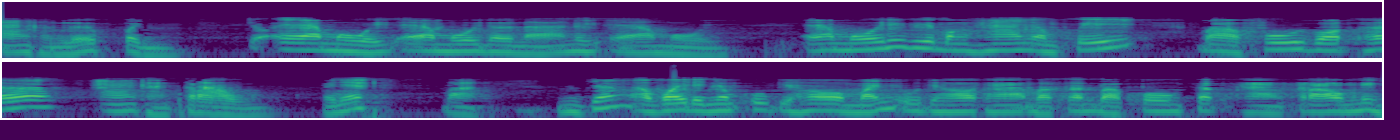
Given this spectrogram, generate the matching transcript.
អាងខាងលើពេញចុះ air 1 air 1 នៅណានេះ air 1 air 1 នេះវាបង្ហាញអំពីបាទ full water អាងខាងក្រោមឃើញទេបាទអញ្ចឹងអ្វីដែលខ្ញុំឧទាហរណ៍មិញឧទាហរណ៍ថាបើសិនបើពងទឹកខាងក្រោមនេះ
